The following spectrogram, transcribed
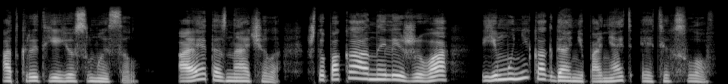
открыт ее смысл. А это значило, что пока Аннели жива, ему никогда не понять этих слов.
